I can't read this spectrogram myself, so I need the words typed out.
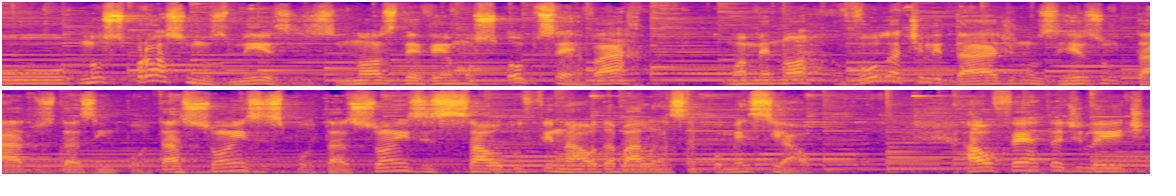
o, nos próximos meses, nós devemos observar uma menor volatilidade nos resultados das importações, exportações e saldo final da balança comercial. A oferta de leite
